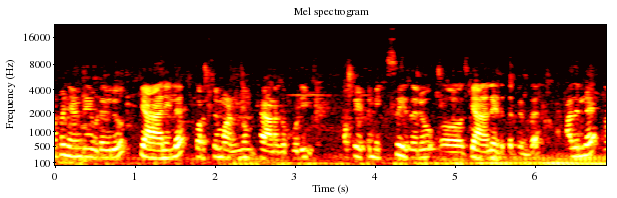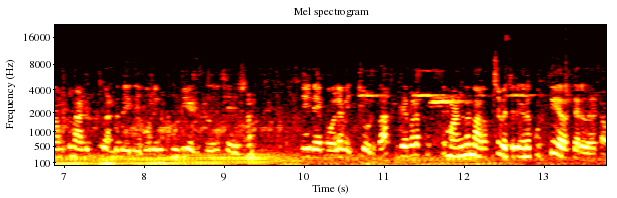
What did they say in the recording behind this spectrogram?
അപ്പോൾ ഞാൻ ഇവിടെ ഒരു ക്യാനിൽ കുറച്ച് മണ്ണും ചാണകപ്പൊടിയും ഒക്കെ ഇട്ട് മിക്സ് ചെയ്തൊരു ക്യാൻ എടുത്തിട്ടുണ്ട്. അതിൽ നമുക്ക് നടുക്ക് കണ്ടത് ഇതേപോലെ ഒരു കുഴി എടുത്തതിന് ശേഷം ഇതേപോലെ വെച്ച് കൊടുക്കുക. ഇതേപോലെ കുത്തി മണ്ണ് നിറച്ച് വെച്ചിട്ട് ഇങ്ങനെ കുത്തി ഇറക്കരുത് കേട്ടോ.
